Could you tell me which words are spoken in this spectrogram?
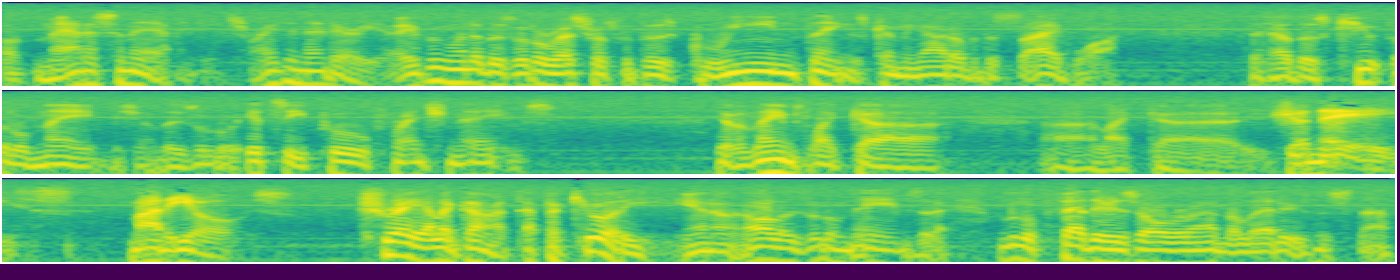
of Madison Avenue. It's right in that area. Every one of those little restaurants with those green things coming out over the sidewalk that have those cute little names, you know, those little itsy poo French names. You know, names like uh, uh, like uh, Genèse, Mario's, Très Elegant, Epicuri, you know, and all those little names, that little feathers all around the letters and stuff.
